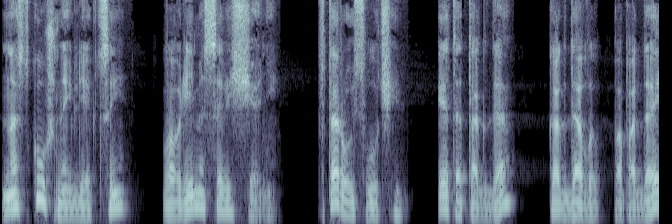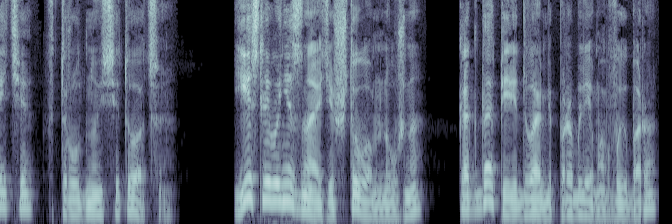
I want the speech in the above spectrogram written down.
на скучной лекции, во время совещаний. Второй случай – это тогда, когда вы попадаете в трудную ситуацию. Если вы не знаете, что вам нужно, когда перед вами проблема выбора,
